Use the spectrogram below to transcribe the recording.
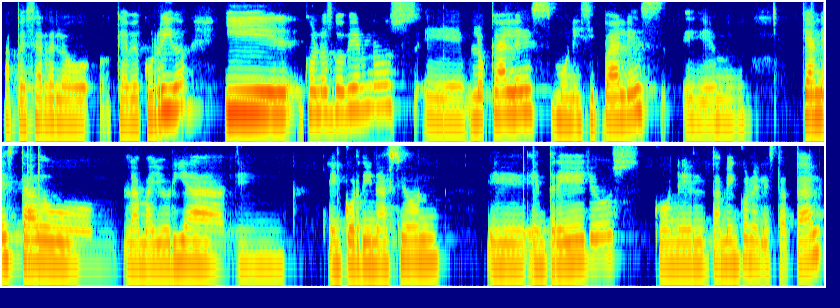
a pesar de lo que había ocurrido. Y con los gobiernos eh, locales, municipales, em, que han estado la mayoría en, coordinación eh, entre ellos, con el, también con el estatal,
